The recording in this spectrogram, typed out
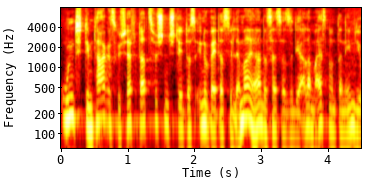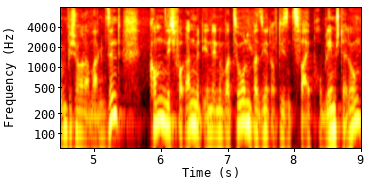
und dem Tagesgeschäft, dazwischen steht das Innovators Dilemma, ja, das heißt also die allermeisten Unternehmen, die irgendwie schon am Markt sind, kommen nicht voran mit ihren Innovationen basierend auf diesen zwei Problemstellungen.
